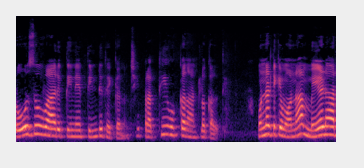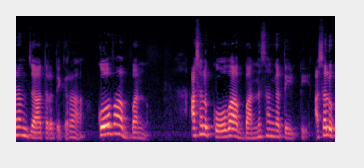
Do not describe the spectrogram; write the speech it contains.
రోజువారి తినే తిండి దగ్గర నుంచి ప్రతి ఒక్క దాంట్లో కల్తీ. మొన్నటికి మొన్న మేడారం జాతర దగ్గర కోవా బన్ను అసలు కోవా బన్ను సంగతి ఏంటి? అసలు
